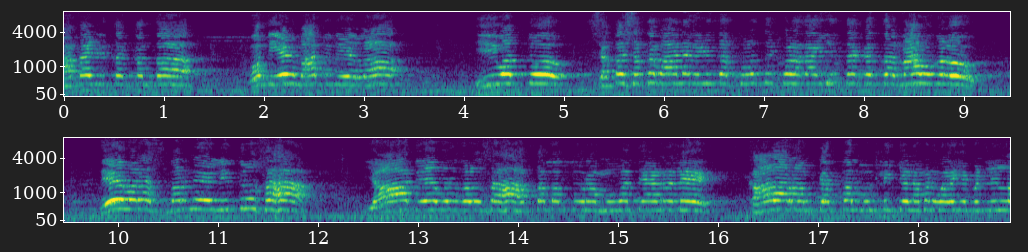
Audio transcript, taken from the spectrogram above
ಮಾತಾಡಿರ್ತಕ್ಕಂಥ ಒಂದು ಏನು ಮಾತಿದೆಯಲ್ಲ ಇವತ್ತು ಶತಶತಮಾನಗಳಿಂದ ತುಳಿತಕ್ಕೊಳಗಾಗಿರ್ತಕ್ಕಂಥ ನಾವುಗಳು ದೇವರ ಸ್ಮರಣೆಯಲ್ಲಿದ್ರೂ ಸಹ ಯಾವ ದೇವರುಗಳು ಸಹ ಹತ್ತೊಂಬತ್ತು ನೂರ ಮುಟ್ಲಿಕ್ಕೆ ನಮ್ಮನ್ನು ಒಳಗೆ ಬಿಡ್ಲಿಲ್ಲ.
